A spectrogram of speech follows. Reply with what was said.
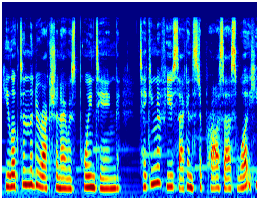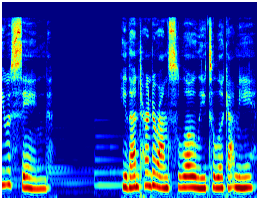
He looked in the direction I was pointing, taking a few seconds to process what he was seeing. He then turned around slowly to look at me,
